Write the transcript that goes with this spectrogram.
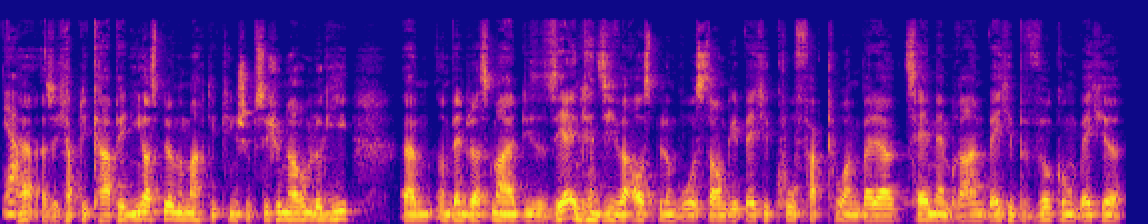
Ja. ja. Also ich habe die KPNI-Ausbildung gemacht, die klinische Psychoneurologie. Ähm, und wenn du das mal, diese sehr intensive Ausbildung, wo es darum geht, welche Kofaktoren bei der Zellmembran, welche Bewirkung, welche,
